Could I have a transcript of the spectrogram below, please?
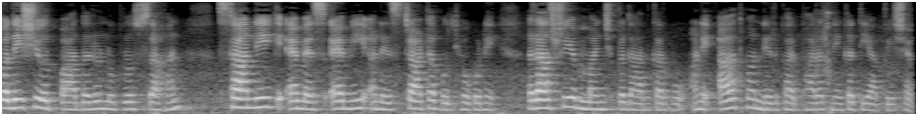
સ્વદેશી ઉત્પાદનોનું પ્રોત્સાહન સ્થાનિક એમએસએમઈ અને સ્ટાર્ટઅપ ઉદ્યોગોને રાષ્ટ્રીય મંચ પ્રદાન કરવો અને આત્મનિર્ભર ભારતને ગતિ આપી છે.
